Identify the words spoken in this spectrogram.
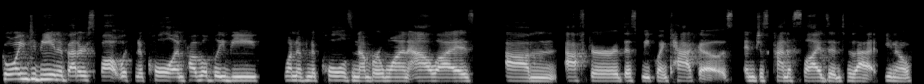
going to be in a better spot with Nicole and probably be one of Nicole's number one allies um, after this week when Kat goes and just kind of slides into that, you know,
